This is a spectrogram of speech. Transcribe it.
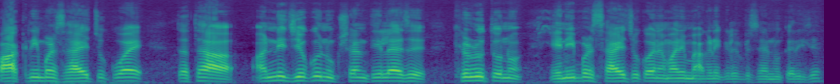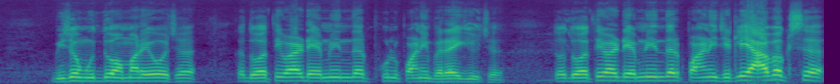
પાકની પણ સહાય ચૂકવાય તથા અન્ય જે કોઈ નુકસાન થયેલા છે ખેડૂતોનો, એની પણ સહાય ચૂકવાની અમારી માગણી કલેક્ટર સાહેબને કરી છે. બીજો મુદ્દો અમારો એવો છે કે દોતીવાડા ડેમની અંદર ફૂલ પાણી ભરાઈ ગયું છે. તો દોતીવાડા ડેમની અંદર પાણી જેટલી આવક છે,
